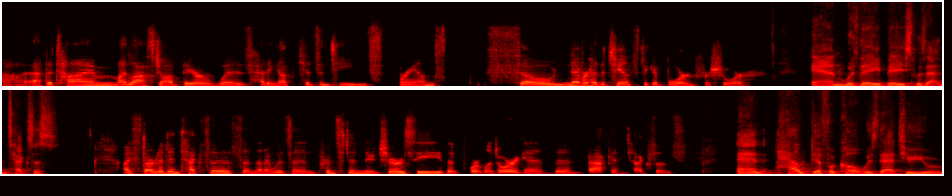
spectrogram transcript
uh, at the time, my last job there was heading up kids and teens brands. So never had the chance to get bored for sure. And was they based, was that in Texas? I started in Texas and then I was in Princeton, New Jersey, then Portland, Oregon, then back in Texas. And how difficult was that to you? You were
